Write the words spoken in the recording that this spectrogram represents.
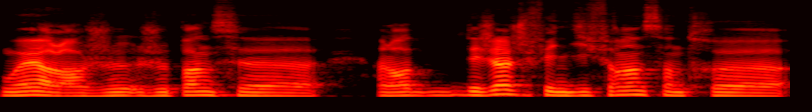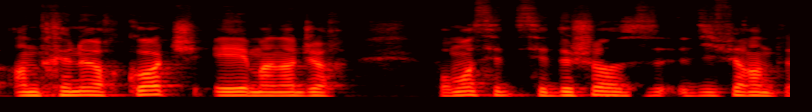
Ouais, alors je, pense. alors déjà, je fais une différence entre entraîneur, coach et manager. Pour moi, c'est deux choses différentes.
